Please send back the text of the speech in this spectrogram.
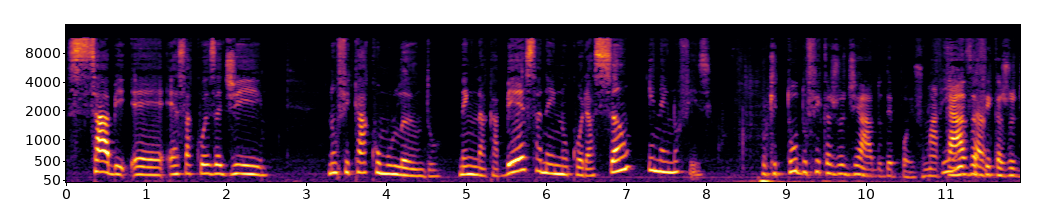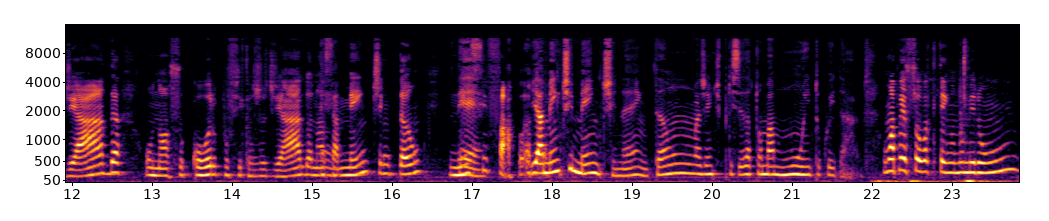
sabe, é, essa coisa de não ficar acumulando, nem na cabeça, nem no coração e nem no físico. Porque tudo fica judiado depois. Uma Fica. casa fica judiada, o nosso corpo fica judiado, a nossa É. mente, então, nem É. se fala. E a mente mente, né? Então a gente precisa tomar muito cuidado. Uma pessoa que tem o número um,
